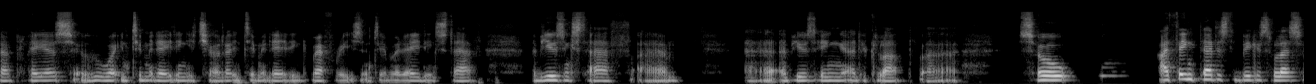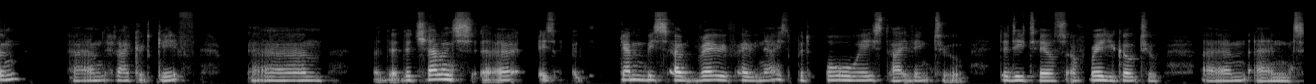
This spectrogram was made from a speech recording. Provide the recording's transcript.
uh, players who were intimidating each other intimidating referees intimidating staff abusing staff um, uh, abusing uh, the club. Uh, so I think that is the biggest lesson um, that I could give. Um, the, the challenge uh, is can be sound very very nice, but always dive into the details of where you go to. Um, and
